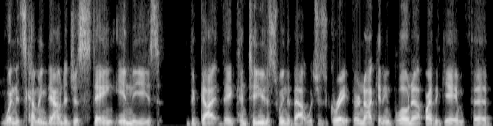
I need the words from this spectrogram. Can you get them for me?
when it's coming down to just staying in these, the guy they continue to swing the bat, which is great. They're not getting blown out by the game. The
